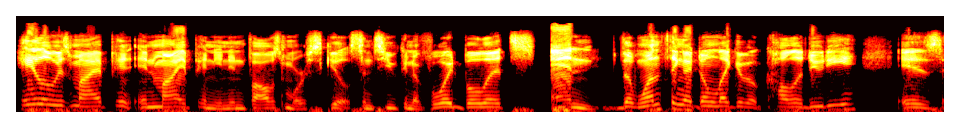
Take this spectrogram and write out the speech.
Halo, is my in my opinion, involves more skill since you can avoid bullets. And the one thing I don't like about Call of Duty is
